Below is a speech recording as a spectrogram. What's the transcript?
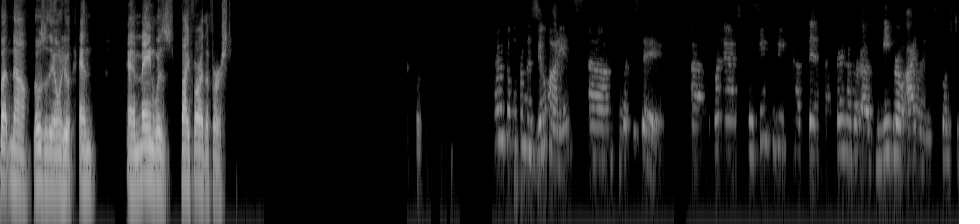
but no, those are the only two. And, and Maine was by far the first. Have a couple from the Zoom audience. Um, let's. Uh, one asks, there seems to be have been a fair number of Negro islands close to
